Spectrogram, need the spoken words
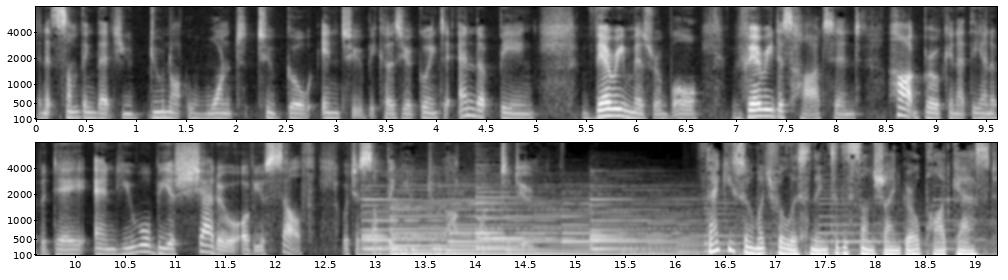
then it's something that you do not want to go into because you're going to end up being very miserable, very disheartened, heartbroken at the end of the day, and you will be a shadow of yourself, which is something you do not want to do. Thank you so much for listening to the Sunshine Girl podcast.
